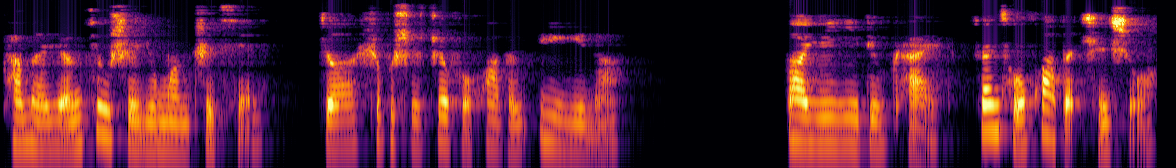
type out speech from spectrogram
他们仍旧是勇往直前。这是不是这幅画的寓意呢？把寓意丢开，专从画本身说，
